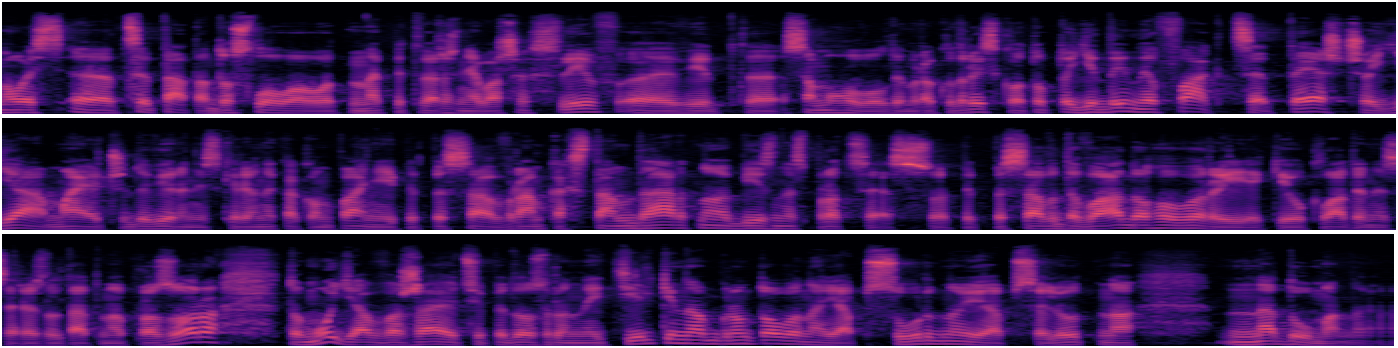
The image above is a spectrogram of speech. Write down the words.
Ну, ось е, цитата до слова, от на підтвердження ваших слів е, від е, самого Володимира Кудрицького. Тобто, єдиний факт це те, що я, маючи довіреність керівника компанії, підписав в рамках стандартного бізнес-процесу, підписав два договори, які укладені за результатами Прозоро. Тому я вважаю цю підозру не тільки необґрунтованою, а абсурдною, абсолютно надуманою.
